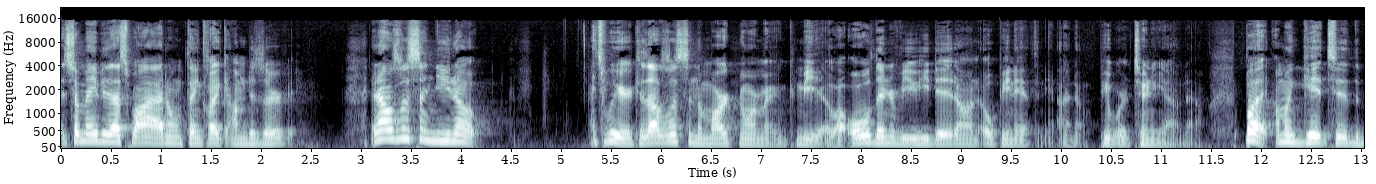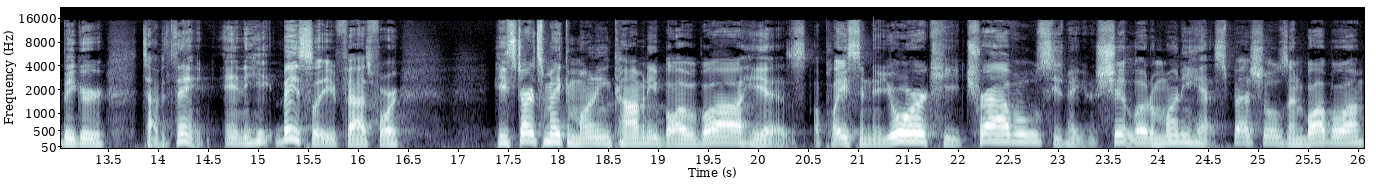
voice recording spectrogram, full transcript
So maybe that's why I don't think like I'm deserving. And I was listening, you know, it's weird because I was listening to Mark Normand, comedian, an old interview he did on Opie and Anthony. I know people are tuning out now, but I'm gonna get to the bigger type of thing. And he basically fast forward he starts making money in comedy, blah, blah, blah. He has a place in New York. He travels. He's making a shitload of money. He has specials and blah, blah. blah.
